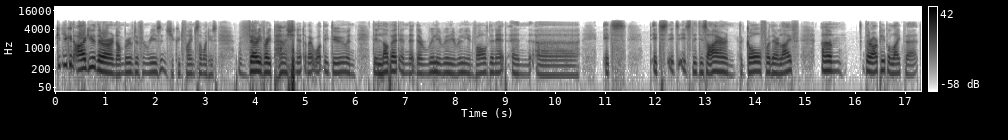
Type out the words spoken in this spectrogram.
can you can argue there are a number of different reasons. You could find someone who's very very passionate about what they do and they love it and that they're really really really involved in it and uh, it's it's it's it's the desire and the goal for their life. Um, there are people like that.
